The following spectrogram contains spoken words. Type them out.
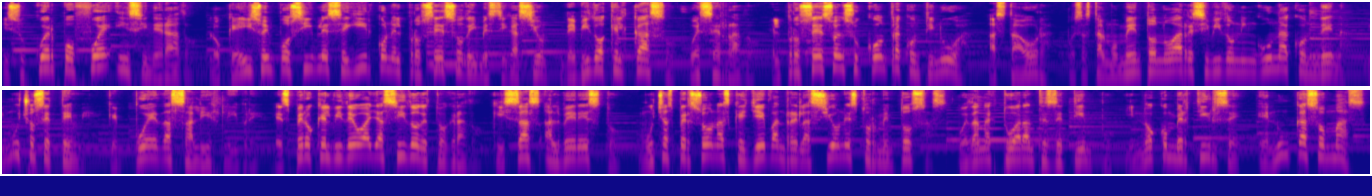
y su cuerpo fue incinerado, lo que hizo imposible seguir con el proceso de investigación debido a que el caso fue cerrado. El proceso en su contra continúa hasta ahora, pues hasta el momento no ha recibido ninguna condena y mucho se teme que pueda salir libre. Espero que el video haya sido de tu agrado. Quizás al ver esto, muchas personas que llevan relaciones tormentosas puedan actuar antes de tiempo y no convertirse en un caso más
